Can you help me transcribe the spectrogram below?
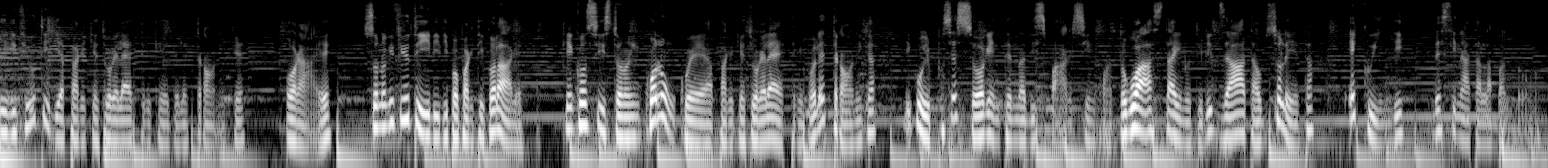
I rifiuti di apparecchiature elettriche ed elettroniche, o RAE, sono rifiuti di tipo particolare, che consistono in qualunque apparecchiatura elettrica o elettronica di cui il possessore intenda disfarsi in quanto guasta, inutilizzata, obsoleta e quindi destinata all'abbandono.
